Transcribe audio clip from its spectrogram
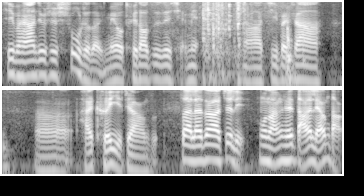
基本上就是竖着的，没有推到最最前面。那基本上呃，还可以这样子。再来到，这里木挡可以打个两档，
